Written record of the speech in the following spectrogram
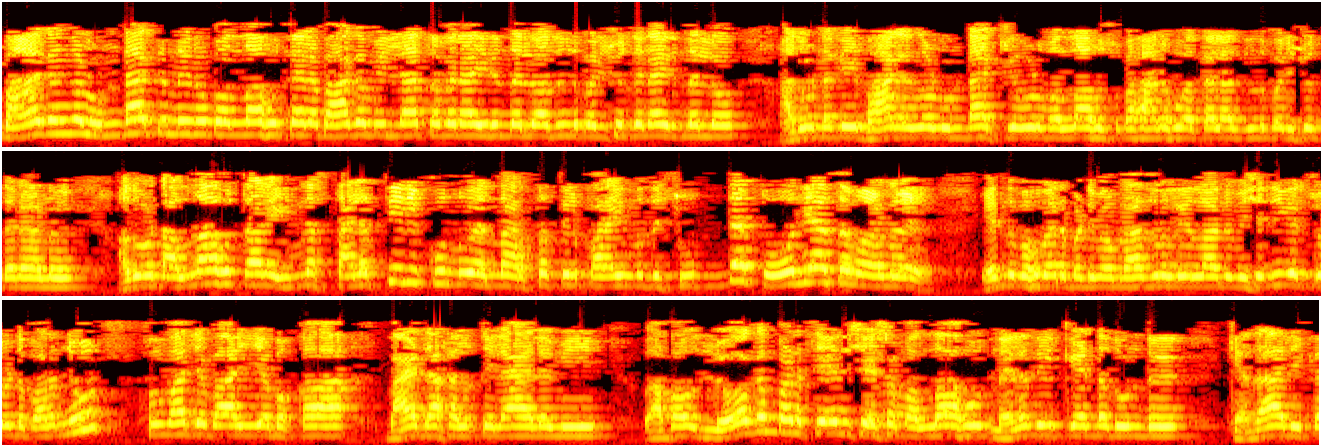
ഭാഗങ്ങൾ ഉണ്ടാക്കുന്നതിന് മുമ്പ് അള്ളാഹു താല ഭാഗമില്ലാത്തവനായിരുന്നല്ലോ അതിൽ നിന്ന് പരിശുദ്ധനായിരുന്നല്ലോ. അതുകൊണ്ട് തന്നെ ഈ ഭാഗങ്ങൾ ഉണ്ടാക്കിയവളും അള്ളാഹു സുബാനഹു അത്താല അതിൽ നിന്ന് പരിശുദ്ധനാണ്. അതുകൊണ്ട് അള്ളാഹു താല ഇന്ന സ്ഥലത്തിരിക്കുന്നു എന്ന അർത്ഥത്തിൽ പറയുന്നത് ശുദ്ധ തോന്യാസമാണ് എന്ന് ബഹുമാനപ്പെട്ട ഇമാം റാസു അലി അള്ളഹാനു വിശദീകരിച്ചുകൊണ്ട് പറഞ്ഞു അപ്പൊ ലോകം പടച്ചതിന് ശേഷം അള്ളാഹു നിലനിൽക്കേണ്ടതുണ്ട്. കെതാലിക്ക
